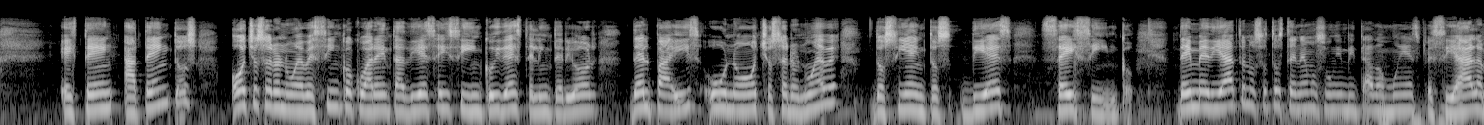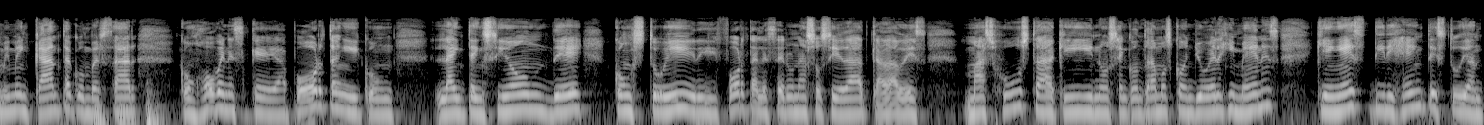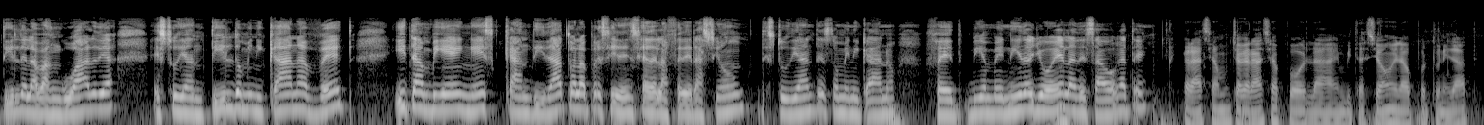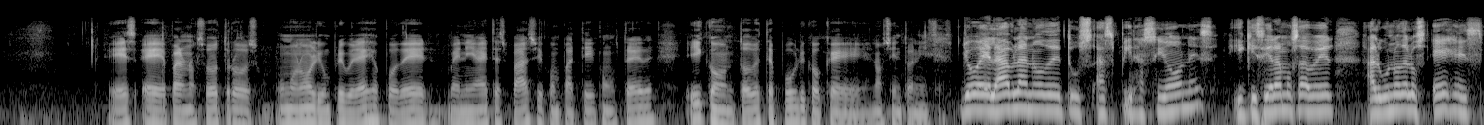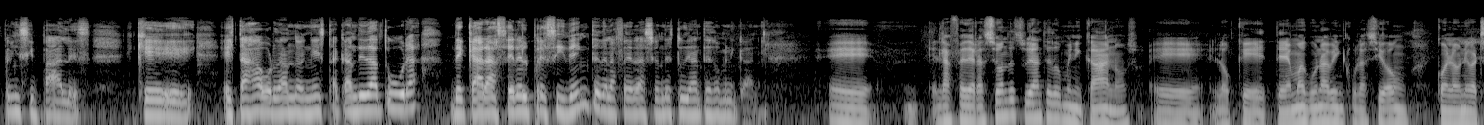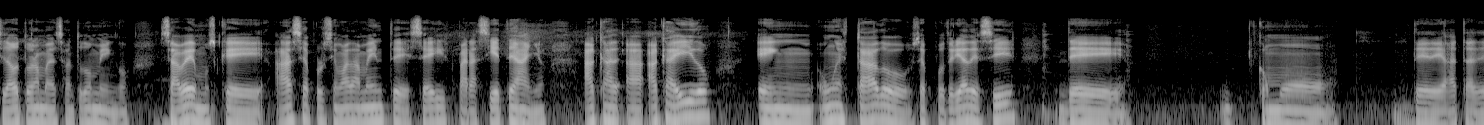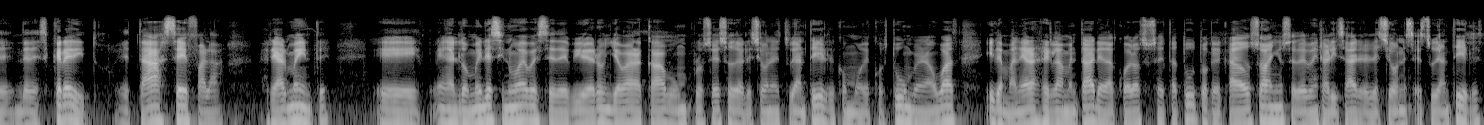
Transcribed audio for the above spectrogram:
estén atentos. 809-540-165 y desde el interior del país 1-809-210-65. De inmediato nosotros tenemos un invitado muy especial. A mí me encanta conversar con jóvenes que aportan y con la intención de construir y fortalecer una sociedad cada vez más justa. Aquí nos encontramos con Joel Jiménez, quien es dirigente estudiantil de la vanguardia estudiantil dominicana, VET, y también es candidato a la presidencia de la Federación de Estudiantes Dominicanos, FED. Bienvenido, Joel, a Desahógate. Gracias, muchas gracias por la invitación y la oportunidad. Es eh, para nosotros un honor y un privilegio poder venir a este espacio y compartir con ustedes y con todo este público que nos sintoniza. Joel, háblanos de tus aspiraciones y quisiéramos saber algunos de los ejes principales que estás abordando en esta candidatura de cara a ser el presidente de la Federación de Estudiantes Dominicanos. Eh, la Federación de Estudiantes Dominicanos, eh, los que tenemos alguna vinculación con la Universidad Autónoma de Santo Domingo, sabemos que hace aproximadamente seis para siete años ha, ca- ha- caído en un estado, se podría decir, de como de hasta de, de descrédito. Está acéfala realmente. Eh, en el 2019 se debieron llevar a cabo un proceso de elecciones estudiantiles, como de costumbre en la UAS, y de manera reglamentaria, de acuerdo a sus estatutos, que cada dos años se deben realizar elecciones estudiantiles.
